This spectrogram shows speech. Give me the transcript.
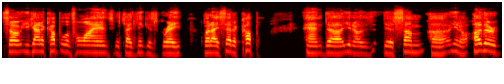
So you got a couple of Hawaiians, which I think is great, but I said a couple. And, uh, you know, there's- some, uh, you know, other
